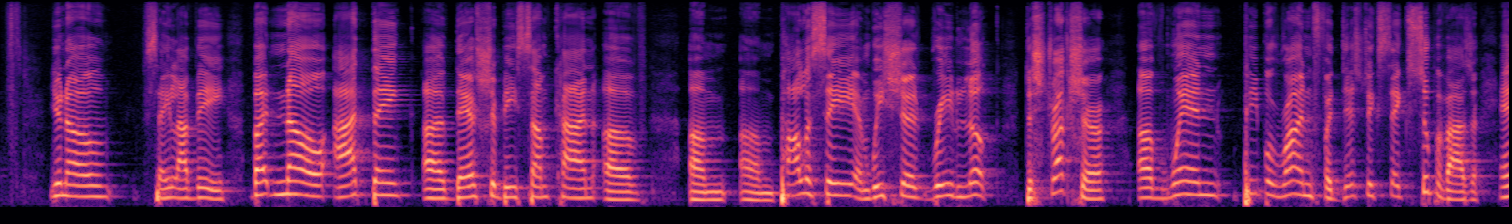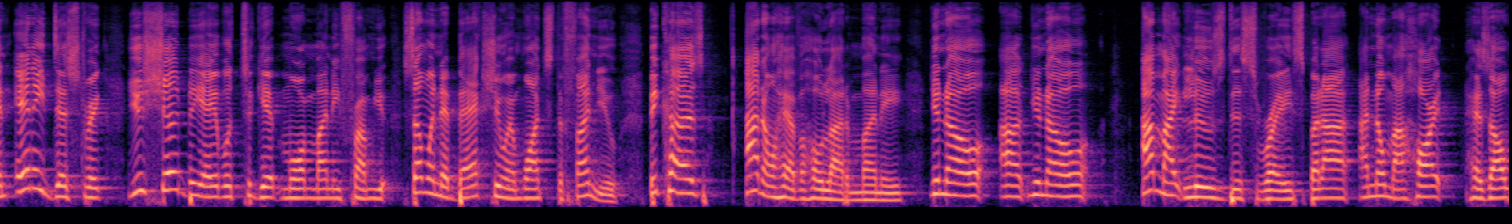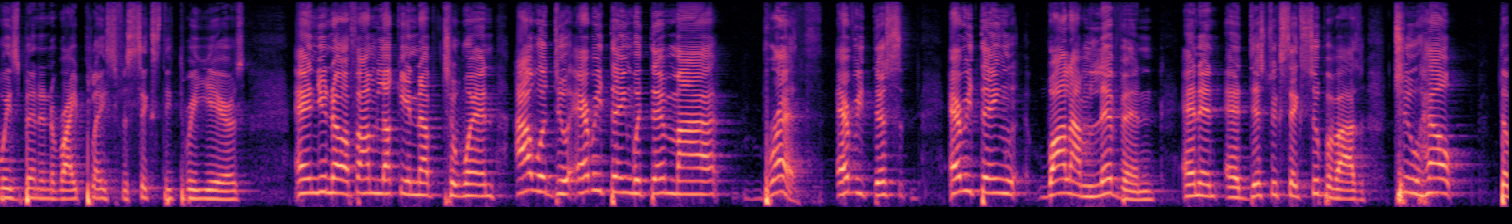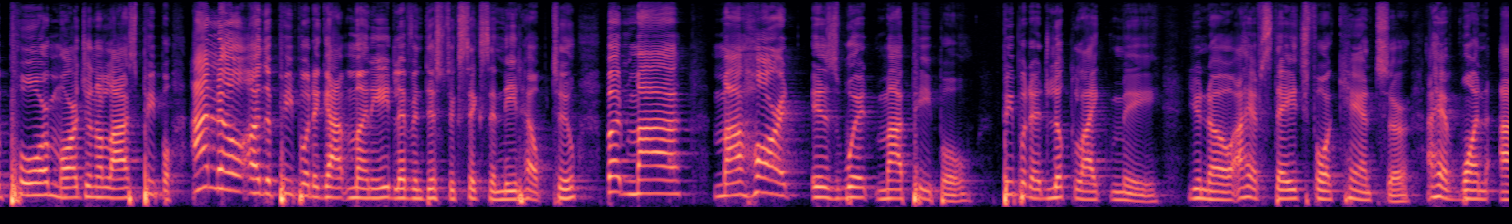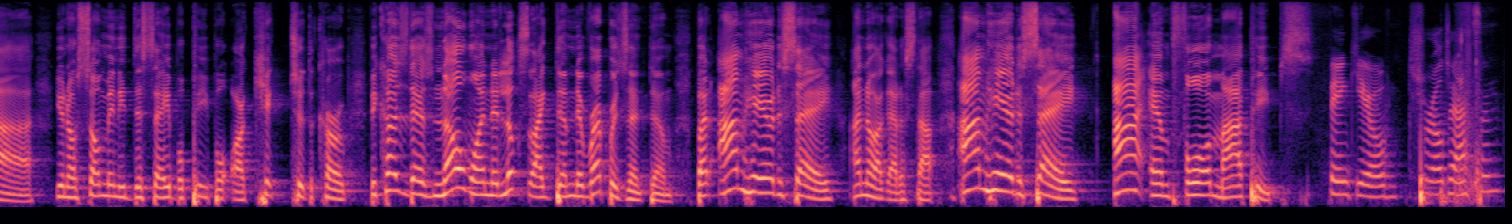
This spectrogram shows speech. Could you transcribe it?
you know, say la vie. But no, I think uh, there should be some kind of um, um, policy, and we should relook the structure of when people run for District 6 supervisor. In any district, you should be able to get more money from you, someone that backs you and wants to fund you. Because I don't have a whole lot of money. You know, uh, you know, I might lose this race, but I, I know my heart has always been in the right place for 63 years. And you know, if I'm lucky enough to win, I will do everything within my breath, every this, everything while I'm living and in at District Six supervisor to help the poor, marginalized people. I know other people that got money live in District Six and need help too, but my my heart is with my people, people that look like me. You know, I have stage four cancer. I have one eye. You know, so many disabled people are kicked to the curb because there's no one that looks like them that represent them. But I'm here to say, I know I gotta stop. I'm here to say, I am for my peeps. Thank you. Sherelle Jackson?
